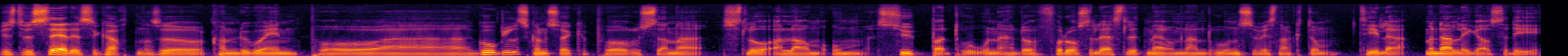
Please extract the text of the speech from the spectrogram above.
Hvis du vil se disse kartene, så kan du gå inn på uh, Google, så kan du søke på 'russerne slår alarm om superdrone'. Da får du også lese litt mer om den dronen som vi snakket om tidligere. Men der ligger altså de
